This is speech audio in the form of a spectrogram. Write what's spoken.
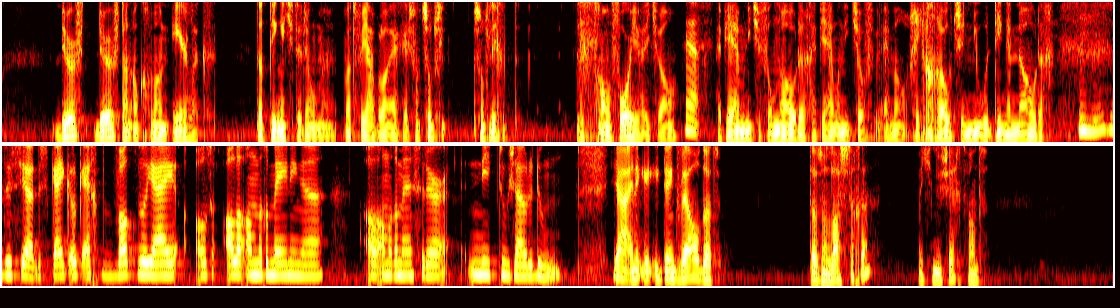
durf, durf dan ook gewoon eerlijk dat dingetje te noemen wat voor jou belangrijk is. Want soms, soms ligt, het, ligt het gewoon voor je, weet je wel. ja. Heb je helemaal niet zoveel nodig? Heb je helemaal niet zo helemaal geen grootse nieuwe dingen nodig? Mhm. Dus ja, dus kijk ook echt, wat wil jij als alle andere meningen, alle andere mensen er niet toe zouden doen? Ja, en ik, ik ik denk wel dat dat is een lastige, wat je nu zegt, want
